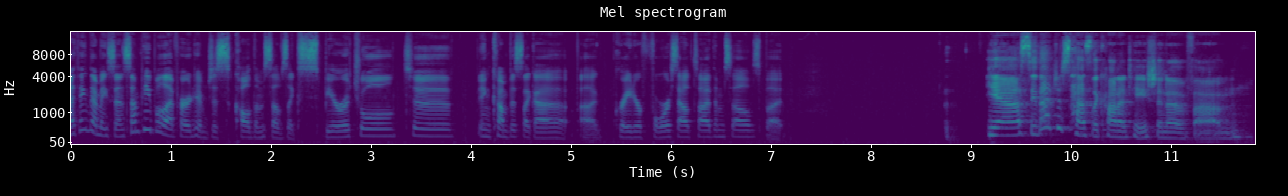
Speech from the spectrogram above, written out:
I think that makes sense. Some people I've heard have just called themselves like spiritual to encompass like a, a greater force outside themselves, but. Yeah, see, that just has the connotation of, um,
